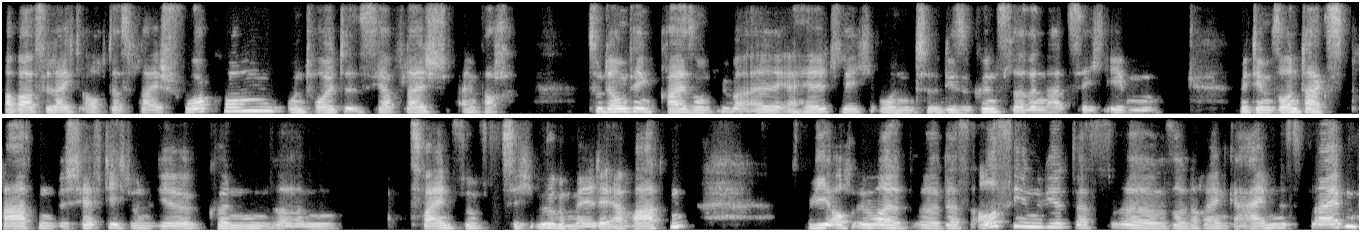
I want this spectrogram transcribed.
aber vielleicht auch das Fleischvorkommen. Und heute ist ja Fleisch einfach zu Dumpingpreisen und überall erhältlich. Und diese Künstlerin hat sich eben mit dem Sonntagsbraten beschäftigt und wir können ähm, 52 Ölgemälde erwarten. Wie auch immer äh, das aussehen wird, das äh, soll noch ein Geheimnis bleiben.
